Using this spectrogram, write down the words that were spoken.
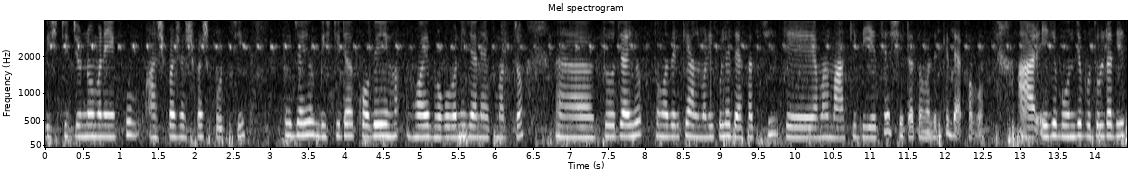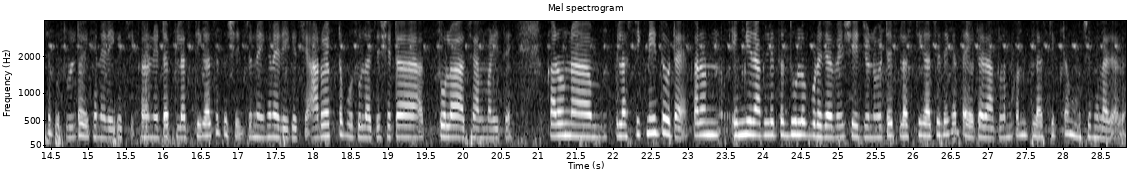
বৃষ্টির জন্য মানে খুব আশপাশ আশপাশ করছি। তো যাই হোক, বৃষ্টিটা কবে হয় ভগবানই জানে একমাত্র। তো যাই হোক, তোমাদেরকে আলমারি খুলে দেখাচ্ছি যে আমার মা কি দিয়েছে, সেটা তোমাদেরকে দেখাবো। আর এই যে বোন যে পুতুলটা দিয়েছে পুতুলটা ওইখানে রেখেছি, কারণ এটা প্লাস্টিক আছে, তো সেই জন্য এখানে রেখেছি। আরও একটা পুতুল আছে, সেটা তোলা আছে আলমারিতে। কারণ প্লাস্টিক নেই তো ওটায়। কারণ এমনি রাখলে তো ধুলো পড়ে যাবে, সেই জন্য ওটাই প্লাস্টিক আছে দেখে তাই ওটা রাখলাম, কারণ প্লাস্টিকটা মুছে ফেলা যাবে।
